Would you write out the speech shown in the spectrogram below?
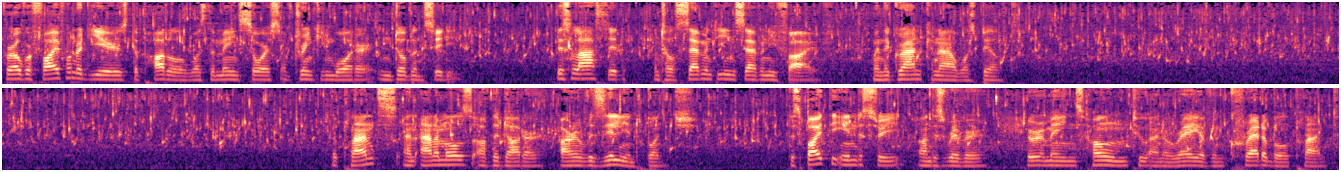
For over 500 years, the Poddle was the main source of drinking water in Dublin City. This lasted until 1775, when the Grand Canal was built. The plants and animals of the Dodder are a resilient bunch. Despite the industry on this river, it remains home to an array of incredible plant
